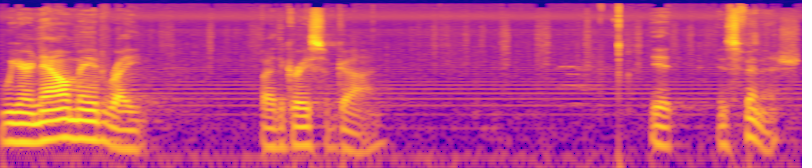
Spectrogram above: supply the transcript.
We are now made right by the grace of God. It is finished.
